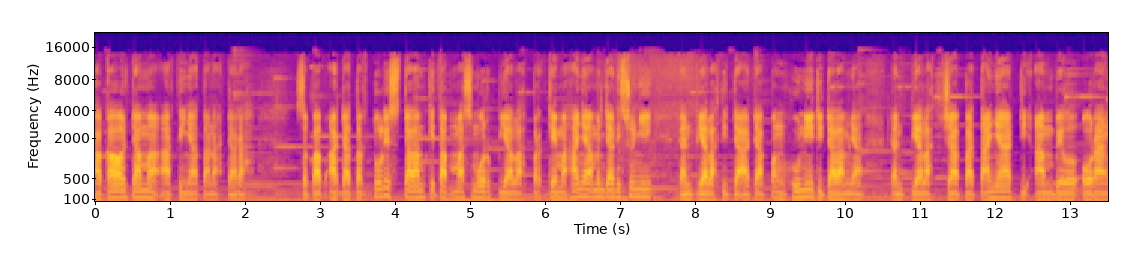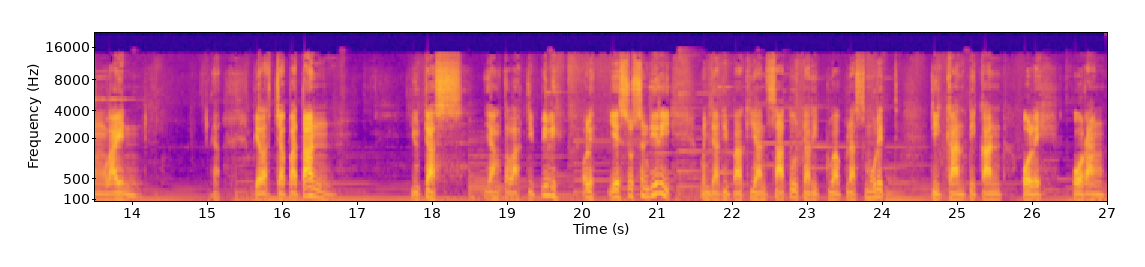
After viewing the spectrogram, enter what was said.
Hakal Dama artinya tanah darah. Sebab ada tertulis dalam kitab Mazmur, biarlah perkemahannya menjadi sunyi, dan biarlah tidak ada penghuni di dalamnya, dan biarlah jabatannya diambil orang lain. Ya, biarlah jabatan Yudas yang telah dipilih oleh Yesus sendiri menjadi bagian satu dari 12 murid digantikan oleh orang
